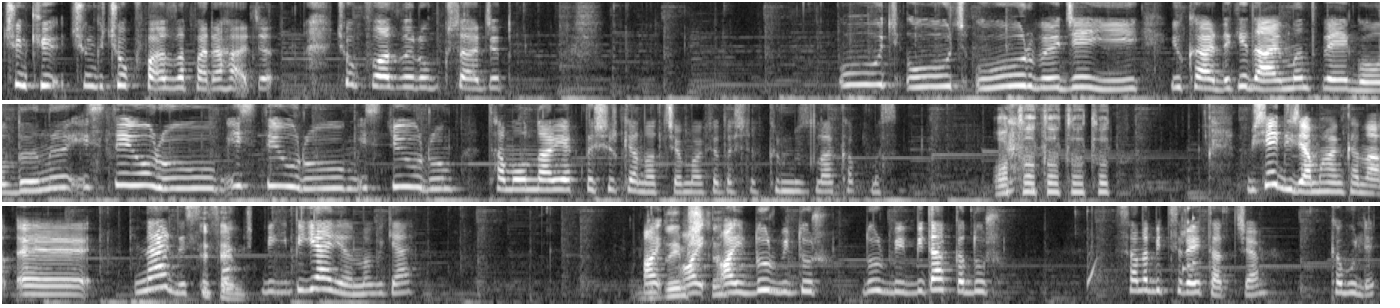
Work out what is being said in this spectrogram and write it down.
Çünkü çünkü çok fazla para harcadım. Çok fazla Robux harcadım. Uç uç uğur böceği. Yukarıdaki diamond ve golden'ı istiyorum. istiyorum, istiyorum. Tam onlar yaklaşırken atacağım arkadaşlar. Kırmızılar kapmasın. At at at at at. Bir şey diyeceğim Han Kanal. Ee, neredesin Efendim? sen? Bir, bir gel yanıma bir gel. Ay, Buradayım ay, işte. ay dur bir dur. Dur bir, bir dakika dur. Sana bir trade atacağım. Kabul et.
